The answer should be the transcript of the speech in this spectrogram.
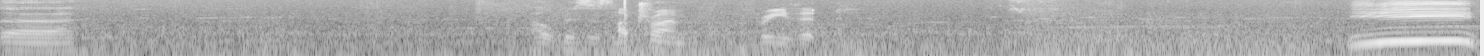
Uh, I hope this is. I'll try and freeze it. Eee!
